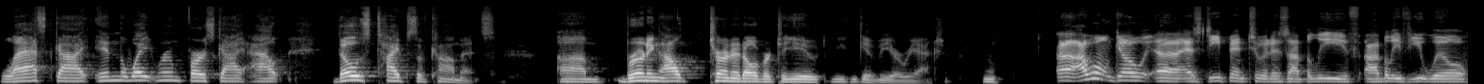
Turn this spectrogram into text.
last guy in the weight room, first guy out. Those types of comments. Um, Bruning, I'll turn it over to you. You can give me your reaction. Uh, I won't go uh, as deep into it as I believe I believe you will.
